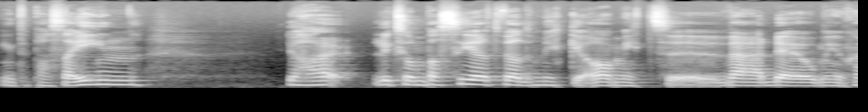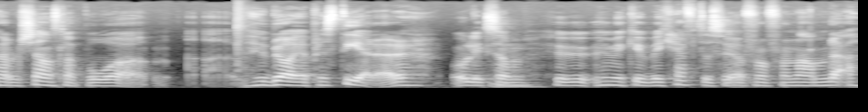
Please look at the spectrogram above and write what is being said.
inte passa in. Jag har liksom baserat väldigt mycket av mitt eh, värde och min självkänsla på eh, hur bra jag presterar och liksom hur, hur mycket bekräftelse jag får från andra.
